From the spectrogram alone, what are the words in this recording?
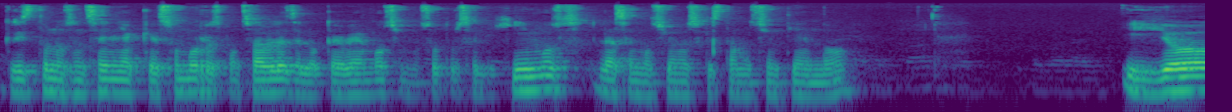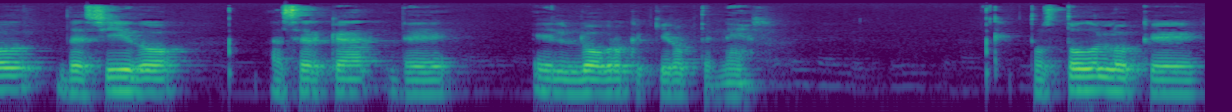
Cristo nos enseña que somos responsables de lo que vemos y nosotros elegimos las emociones que estamos sintiendo. Y yo decido acerca de el logro que quiero obtener. Entonces todo lo que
